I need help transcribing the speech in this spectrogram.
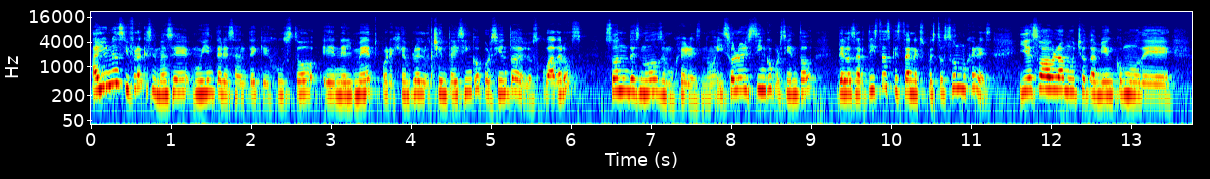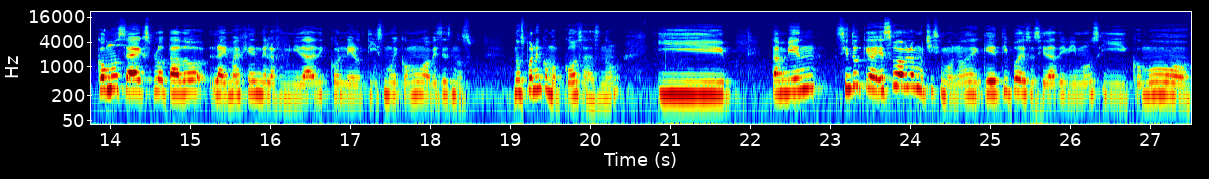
Hay una cifra que se me hace muy interesante que justo en el Met, por ejemplo, el 85% de los cuadros son desnudos de mujeres, ¿no? Y solo el 5% de los artistas que están expuestos son mujeres. Y eso habla mucho también como de cómo se ha explotado la imagen de la feminidad con erotismo y cómo a veces nos, nos ponen como cosas, ¿no? Y también siento que eso habla muchísimo, ¿no? De qué tipo de sociedad vivimos y cómo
